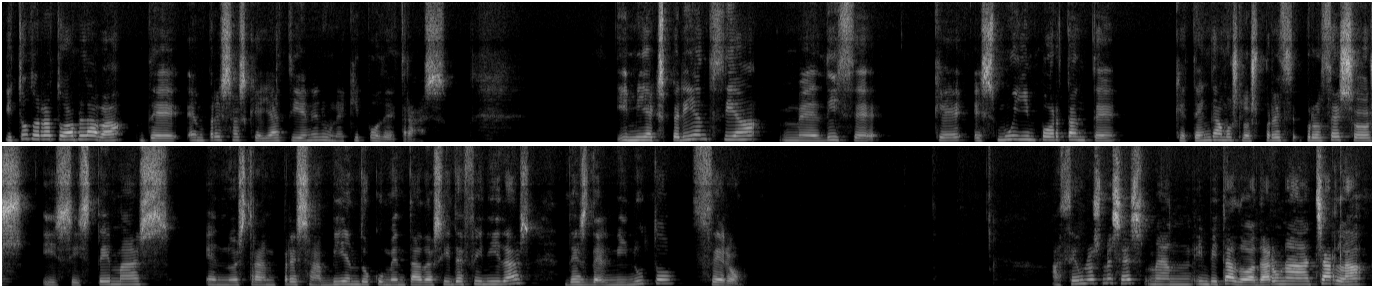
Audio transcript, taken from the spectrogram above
Y todo el rato hablaba de empresas que ya tienen un equipo detrás. Y mi experiencia me dice que es muy importante que tengamos los procesos y sistemas en nuestra empresa bien documentadas y definidas desde el minuto cero. Hace unos meses me han invitado a dar una charla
